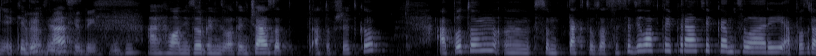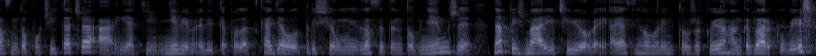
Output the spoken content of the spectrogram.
niekedy raz, Raz niekedy. Mhm. a hlavne zorganizovať ten čas a, a to všetko. A potom um, som takto zase sedela v tej práci v kancelárii a pozrela som do počítača a ja ti neviem, Editka, podať skadiaľ, ale prišiel mi zase tento vnem, že napíš Márii Čírovej. A ja si hovorím to už ako Johanka Zárku, vieš?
